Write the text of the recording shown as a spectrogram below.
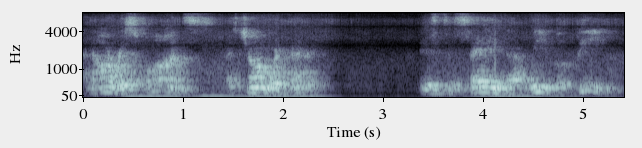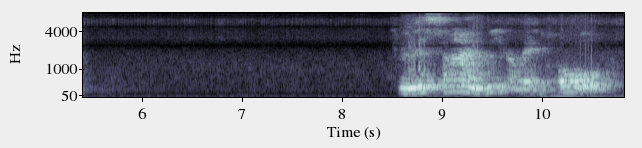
And our response, as John would have it, is to say that we believe. Through this sign, we are made whole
